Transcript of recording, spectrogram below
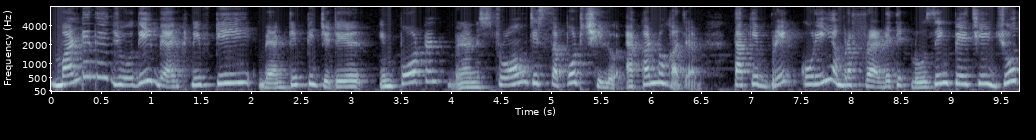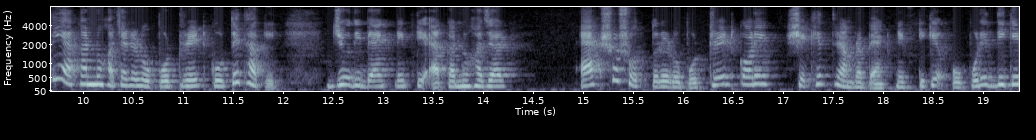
মানডেতে যদি ব্যাংক নিফটি ব্যাংক নিফটি যেটা ইম্পর্ট্যান্ট মানে স্ট্রং যে সাপোর্ট ছিল একান্ন হাজার, তাকে ব্রেক করেই আমরা ফ্রাইডেতে ক্লোজিং পেয়েছি। যদি একান্ন হাজারের ওপর ট্রেড করতে থাকে, যদি ব্যাংক নিফটি একান্ন হাজার, একশো সত্তরের ওপর ট্রেড করে, সেক্ষেত্রে আমরা ব্যাংক নিফটিকে ওপরের দিকে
